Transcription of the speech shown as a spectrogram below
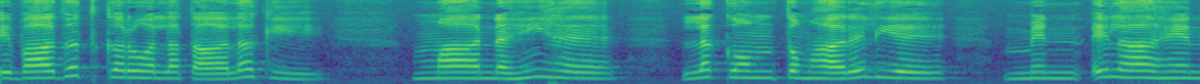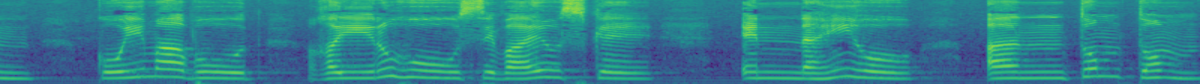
عبادت کرو اللہ تعالی کی۔ ماں نہیں ہے لکم تمہارے لیے من الہن، کوئی معبود غیرہ سوائے اس کے، ان نہیں ہو ان تم تم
